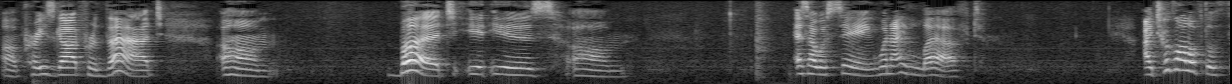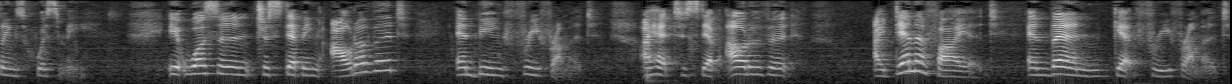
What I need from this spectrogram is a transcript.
Uh, praise God for that. Um, but it is, um, as I was saying, when I left, I took all of those things with me. it wasn't just stepping out of it and being free from it. I had to step out of it, identify it, and then get free from it.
